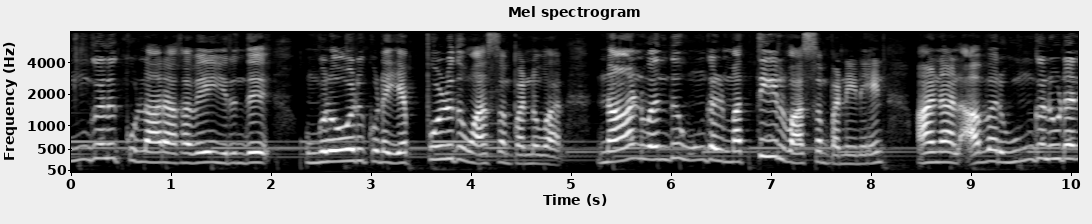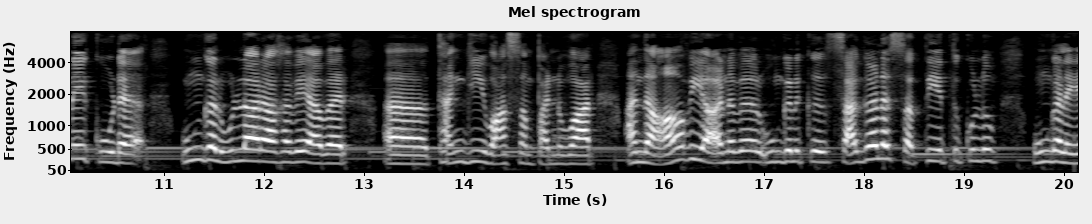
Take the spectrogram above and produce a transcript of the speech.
உங்களுக்குள்ளாராகவே இருந்து உங்களோடு கூட எப்பொழுதும் வாசம் பண்ணுவார். நான் வந்து உங்கள் மத்தியில் வாசம் பண்ணினேன் ஆனால் அவர் உங்களுடனே கூட உங்கள் உள்ளாராகவே அவர் தங்கி வாசம் பண்ணுவார். அந்த ஆவியானவர் உங்களுக்கு சகல சத்தியத்துக்குள்ளும் உங்களை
